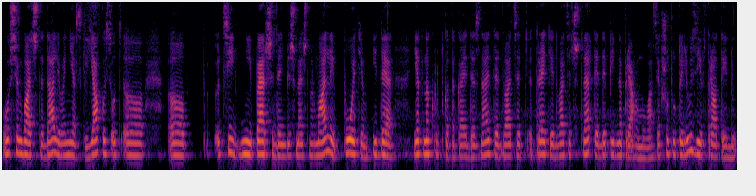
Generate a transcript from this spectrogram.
В общем, бачите, далі Ванєвський. Якось от е, е, ці дні, перший день більш-менш нормальний, потім іде, як накрутка така йде, знаєте, 23, 24 йде під напрягом у вас. Якщо тут ілюзії, втрати йдуть,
